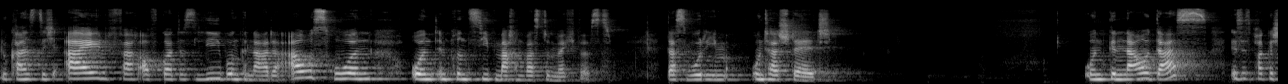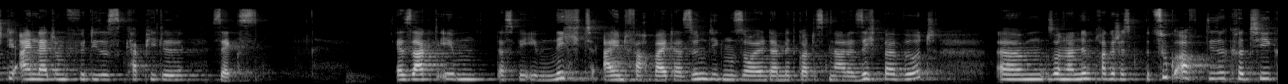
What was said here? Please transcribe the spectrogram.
du kannst dich einfach auf Gottes Liebe und Gnade ausruhen und im Prinzip machen, was du möchtest. Das wurde ihm unterstellt. Und genau das ist jetzt praktisch die Einleitung für dieses Kapitel 6. Er sagt eben, dass wir eben nicht einfach weiter sündigen sollen, damit Gottes Gnade sichtbar wird, ähm, sondern nimmt praktisch jetzt Bezug auf diese Kritik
